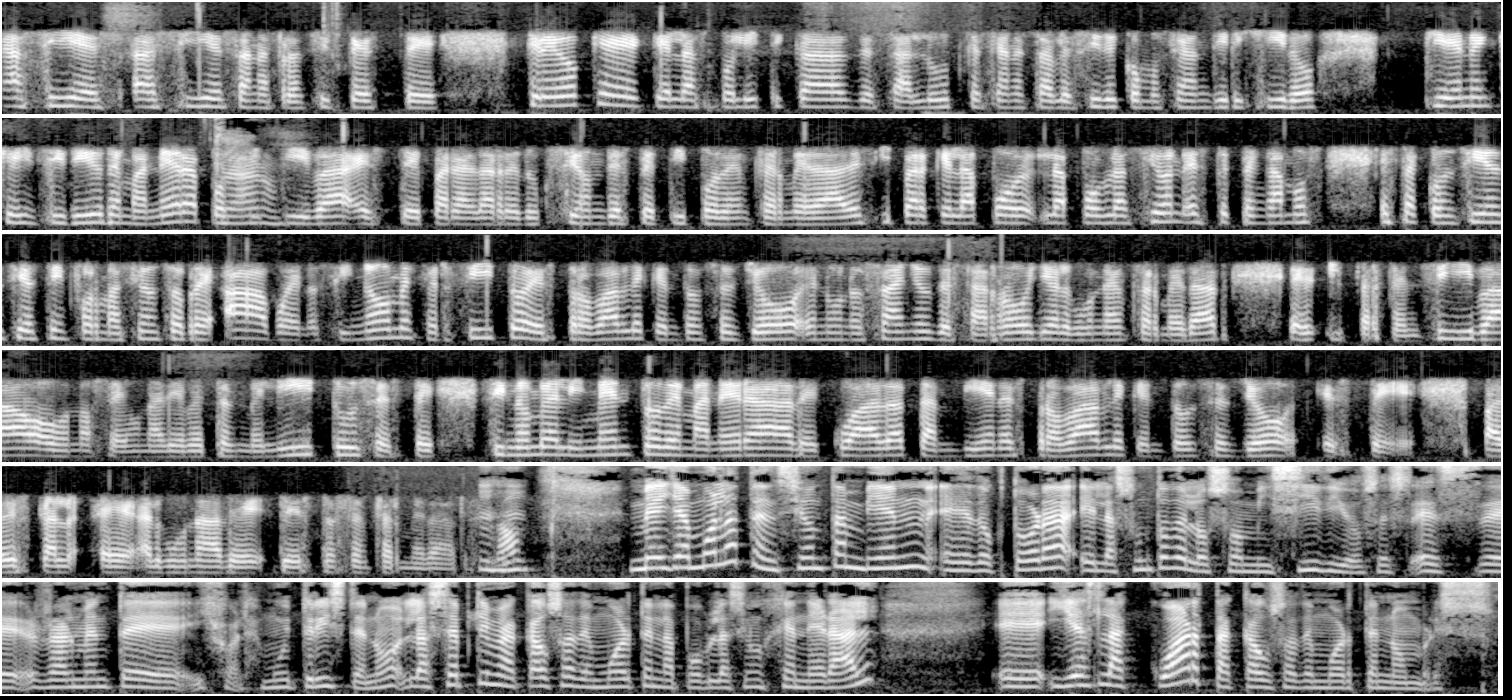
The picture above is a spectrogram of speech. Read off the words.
Así es, así es, Ana Francisca. Este, creo que, que las políticas de salud que se han establecido y cómo se han dirigido tienen que incidir de manera positiva este para la reducción de este tipo de enfermedades y para que la, po- la población este tengamos esta conciencia esta información sobre ah bueno si no me ejercito es probable que entonces yo en unos años desarrolle alguna enfermedad eh, hipertensiva o no sé una diabetes mellitus este si no me alimento de manera adecuada también es probable que entonces yo este padezca eh, alguna de, de estas enfermedades no. Me llamó la atención también, eh, doctora, el asunto de los homicidios. Es, es, eh, realmente, híjole, muy triste, ¿no? La séptima causa de muerte en la población general eh, y es la cuarta causa de muerte en hombres.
